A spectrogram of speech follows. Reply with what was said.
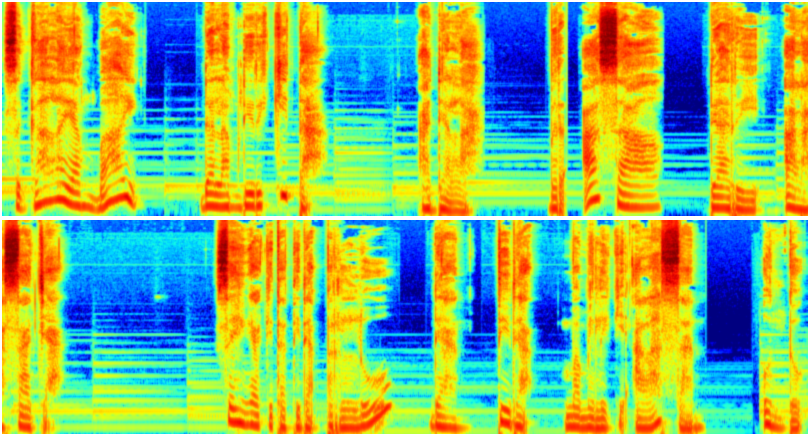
segala yang baik dalam diri kita adalah berasal dari Allah saja, sehingga kita tidak perlu dan tidak memiliki alasan untuk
